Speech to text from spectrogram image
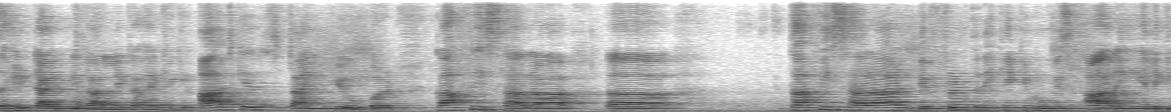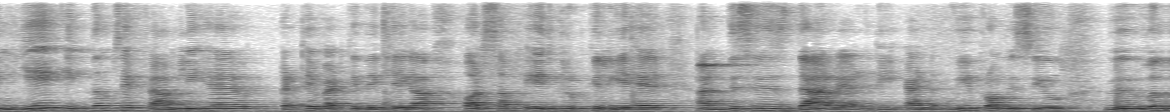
सही टाइम निकालने का है। क्योंकि आज के टाइम के ऊपर काफ़ी सारा आ, काफ़ी सारा डिफरेंट तरीके की मूवीज़ आ रही हैं, लेकिन ये एकदम से फैमिली है, इकट्ठे बैठ के देखिएगा और सब एज ग्रुप के लिए है and this is the reality and we promise you we will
